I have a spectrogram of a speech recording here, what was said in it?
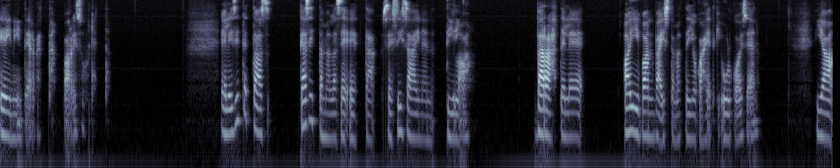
ei niin tervettä parisuhdetta. Eli sitten taas käsittämällä se, että se sisäinen tila värähtelee aivan väistämättä joka hetki ulkoiseen. Ja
